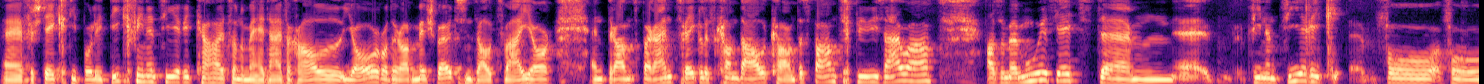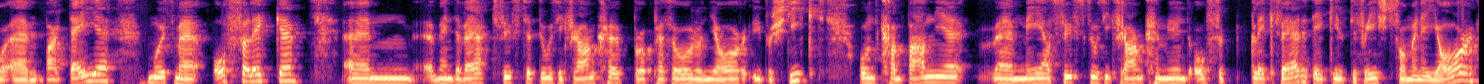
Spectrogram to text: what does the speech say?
äh, versteckte Politikfinanzierung hat, sondern man hat einfach all Jahr oder spätestens all zwei Jahre einen Transparenzregelskandal gehabt. Das bahnt sich bei uns auch an. Also man muss jetzt ähm, äh, Finanzierung von von, ähm, Parteien muss man offenlegen. Ähm, wenn der Wert 15.000 Franken pro Person und Jahr übersteigt und Kampagnen äh, mehr als 50.000 Franken müssen offengelegt werden. Dort gilt die Frist von einem Jahr.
